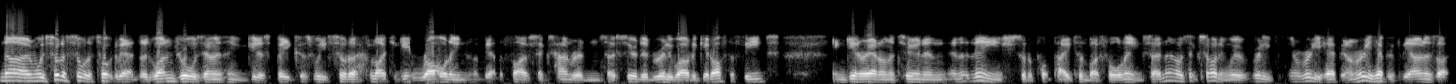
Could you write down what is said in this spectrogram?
No, and we sort of sort of talked about the one draw was the only thing to get us beat because we sort of like to get rolling about the five six hundred, and so Sarah did really well to get off the fence and get her out on the turn, and, and then she sort of put paid to them by four lengths. So no, it was exciting. We are really you know, really happy. I'm really happy for the owners. Like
